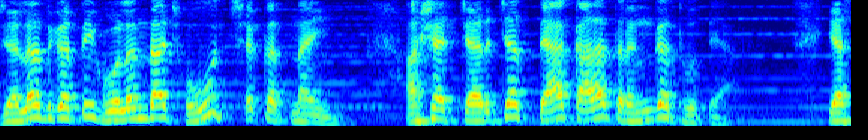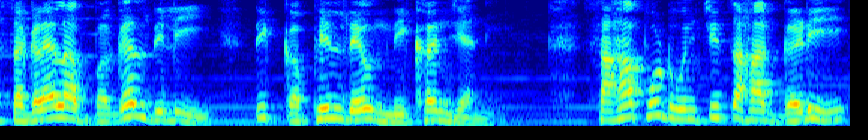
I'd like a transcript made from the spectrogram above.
जलदगती गोलंदाज होऊच शकत नाही अशा चर्चा त्या काळात रंगत होत्या. या सगळ्याला बगल दिली ती कपिल देव निखंज यांनी. सहा फूट उंचीचा हा गडी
